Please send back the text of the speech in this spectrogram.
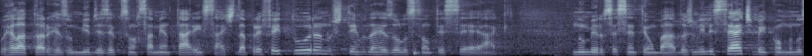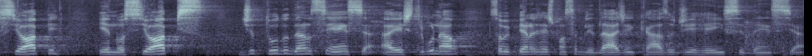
o relatório resumido de execução orçamentária em site da Prefeitura, nos termos da resolução TCE-AC número 61/2007, bem como no CIOP e no CIOPS, de tudo dando ciência a este tribunal, sob pena de responsabilidade em caso de reincidência.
